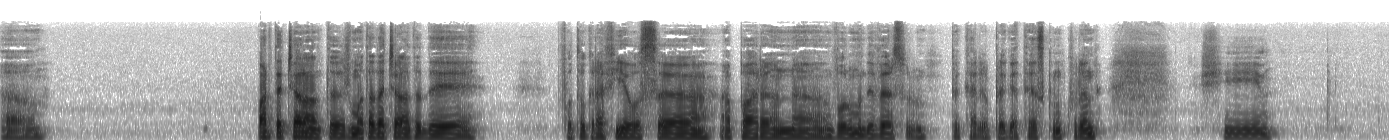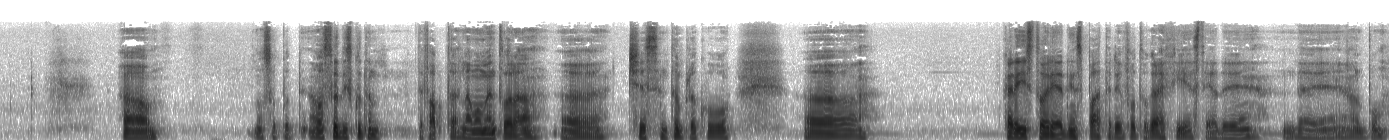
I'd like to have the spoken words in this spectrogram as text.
uh, partea cealaltă, jumătatea cealaltă de fotografie o să apară în, uh, în volumul de versuri pe care îl pregătesc în curând. Și uh, o, să put, o să discutăm de fapt la momentul ăla uh, ce se întâmplă cu uh, care e istoria din spatele fotografiei astea de, de album.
